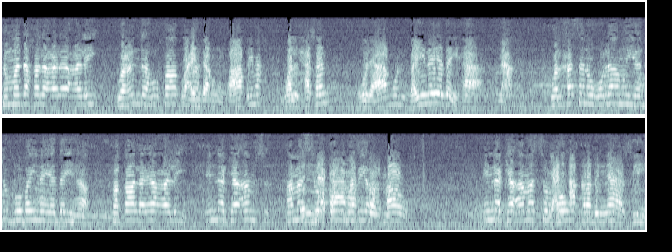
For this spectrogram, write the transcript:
ثم دخل على علي وعنده فاطمة. وعنده فاطمة والحسن غلام بين يديها. نعم. والحسن غلام يدب بين يديها فقال يا علي إنك أمس أمس إنك القوم القوم. إنك أمس القوم. يعني أقرب الناس لي.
